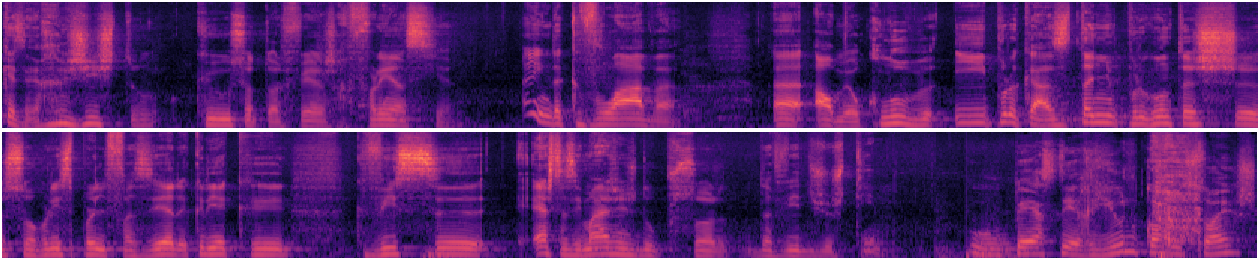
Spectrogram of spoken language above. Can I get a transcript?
quer dizer, registro que o Sr. Doutor fez referência, ainda que velada, ao meu clube e, por acaso, tenho perguntas eh, sobre isso para lhe fazer. Queria que, que visse estas imagens do professor David Justino. O PSD reúne condições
